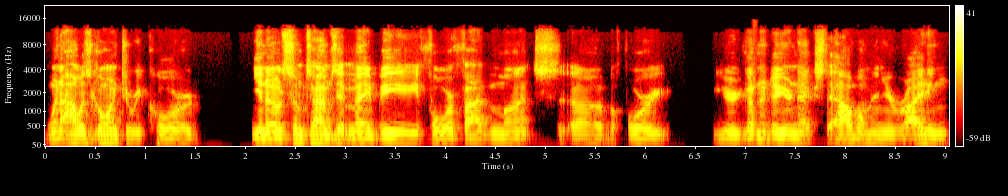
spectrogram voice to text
when I was going to record, you know, sometimes it may be four or five months uh, before you're going to do your next album, and you're writing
